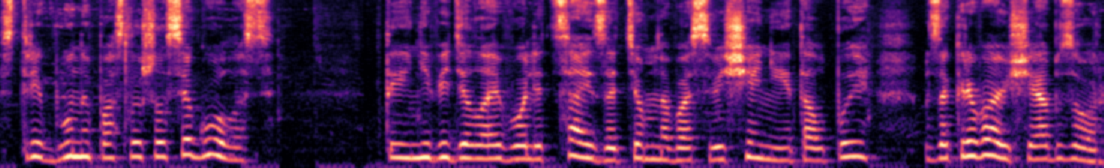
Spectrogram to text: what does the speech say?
С трибуны послышался голос. Ты не видела его лица из-за темного освещения и толпы, закрывающей обзор.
